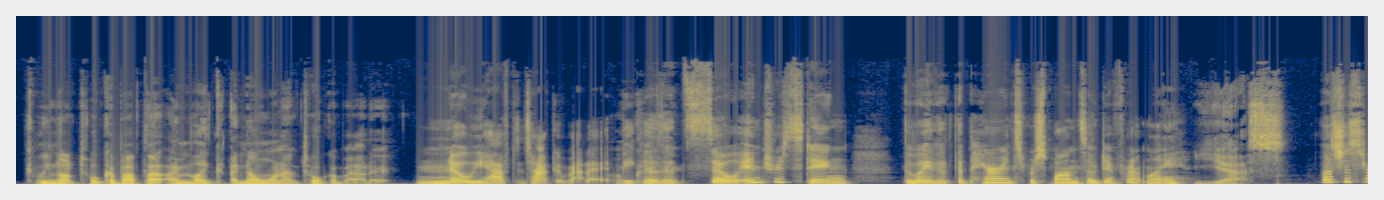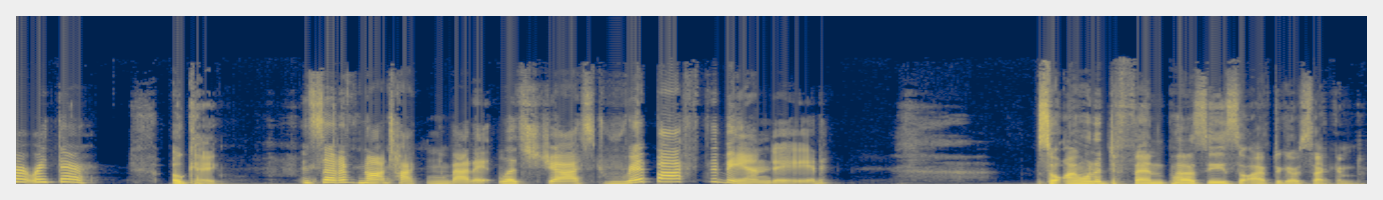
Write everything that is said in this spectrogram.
Can we not talk about that? I'm like, I don't want to talk about it. No, we have to talk about it because it's so interesting the way that the parents respond so differently. Yes. Let's just start right there. Okay. Instead of not talking about it, let's just rip off the band aid. So I want to defend Percy, so I have to go second.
